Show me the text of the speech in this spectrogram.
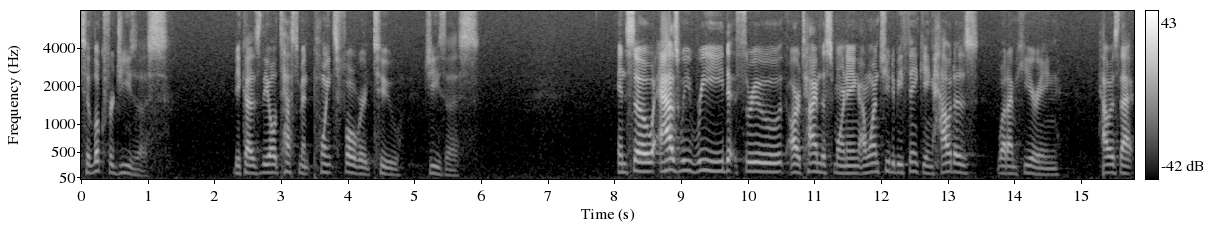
to look for Jesus. Because the Old Testament points forward to Jesus. And so, as we read through our time this morning, I want you to be thinking how does what I'm hearing, how is that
